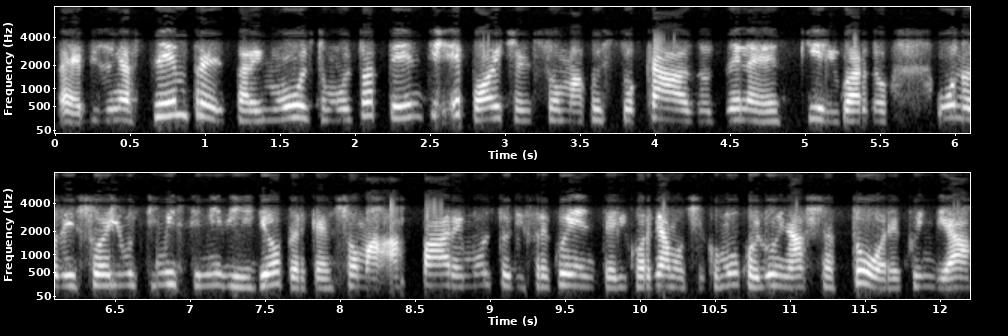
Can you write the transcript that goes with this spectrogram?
eh, bisogna sempre stare molto molto attenti e poi c'è insomma questo caso Zelensky riguardo uno dei suoi ultimissimi video perché insomma appare molto di frequente, ricordiamoci comunque lui nasce attore, quindi ha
